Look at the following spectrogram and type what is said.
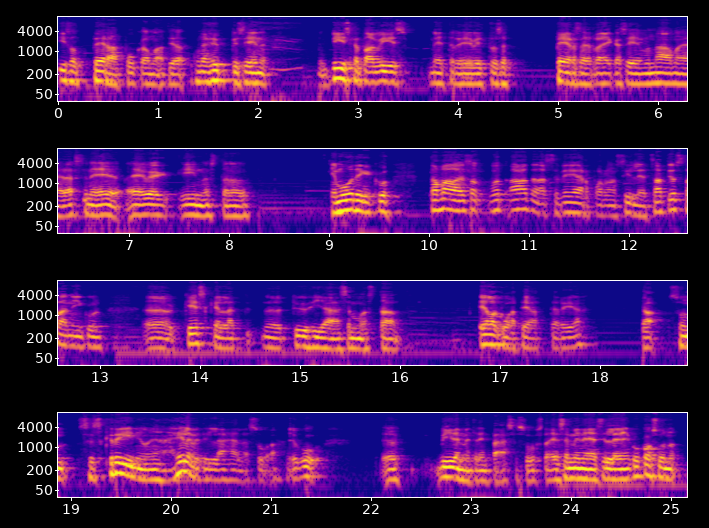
isot peräpukamat, ja kun ne hyppi siinä 5 5 metriä vittu se perseen reikä siinä mun naaman edessä, niin ei, ei innostanut ja muutenkin, kun tavallaan jos voit ajatella se VR-porno silleen, että sä oot jossain niin kuin, keskellä tyhjää semmoista elokuvateatteria, ja sun se screeni on ihan helvetin lähellä sua, joku ö, viiden metrin päässä suusta, ja se menee silleen niin koko sun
